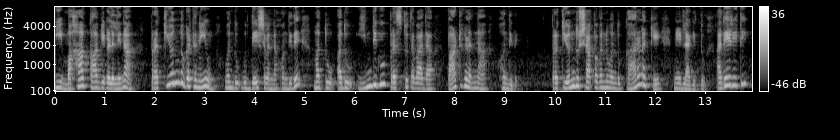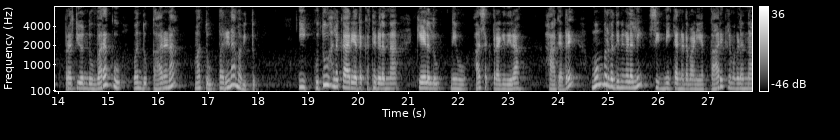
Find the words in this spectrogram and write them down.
ಈ ಮಹಾಕಾವ್ಯಗಳಲ್ಲಿನ ಪ್ರತಿಯೊಂದು ಘಟನೆಯೂ ಒಂದು ಉದ್ದೇಶವನ್ನ ಹೊಂದಿದೆ ಮತ್ತು ಅದು ಇಂದಿಗೂ ಪ್ರಸ್ತುತವಾದ ಪಾಠಗಳನ್ನು ಹೊಂದಿದೆ. ಪ್ರತಿಯೊಂದು ಶಾಪವನ್ನು ಒಂದು ಕಾರಣಕ್ಕೆ ನೀಡಲಾಗಿತ್ತು. ಅದೇ ರೀತಿ ಪ್ರತಿಯೊಂದು ವರಕ್ಕೂ ಒಂದು ಕಾರಣ ಮತ್ತು ಪರಿಣಾಮವಿತ್ತು. ಈ ಕುತೂಹಲಕಾರಿಯಾದ ಕಥೆಗಳನ್ನು ಕೇಳಲು ನೀವು ಆಸಕ್ತರಾಗಿದ್ದೀರಾ? ಹಾಗಾದರೆ ಮುಂಬರುವ ದಿನಗಳಲ್ಲಿ ಸಿಡ್ನಿ ಕನ್ನಡವಾಣಿಯ ಕಾರ್ಯಕ್ರಮಗಳನ್ನು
